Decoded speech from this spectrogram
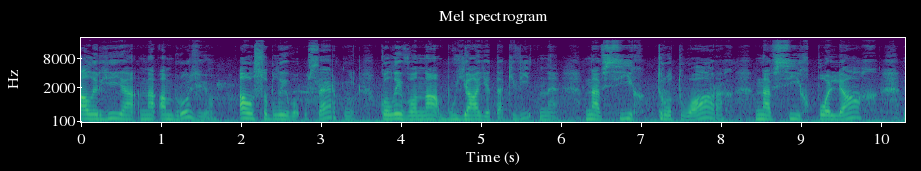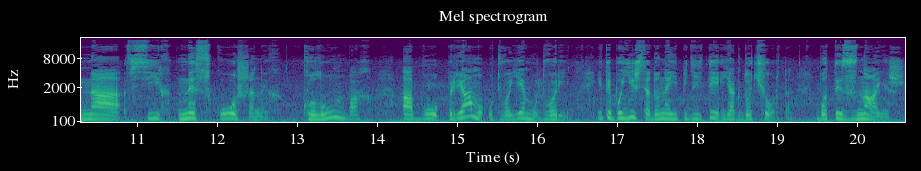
алергія на амброзію, а особливо у серпні, коли вона буяє та квітне на всіх тротуарах, на всіх полях, на всіх нескошених клумбах або прямо у твоєму дворі. І ти боїшся до неї підійти як до чорта, бо ти знаєш,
